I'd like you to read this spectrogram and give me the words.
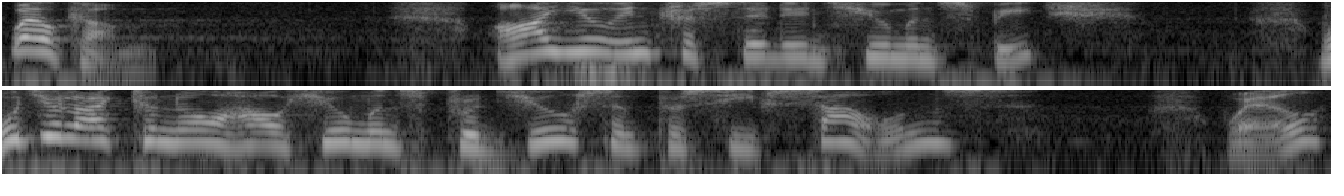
Welcome. Are you interested in human speech? Would you like to know how humans produce and perceive sounds? Well,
